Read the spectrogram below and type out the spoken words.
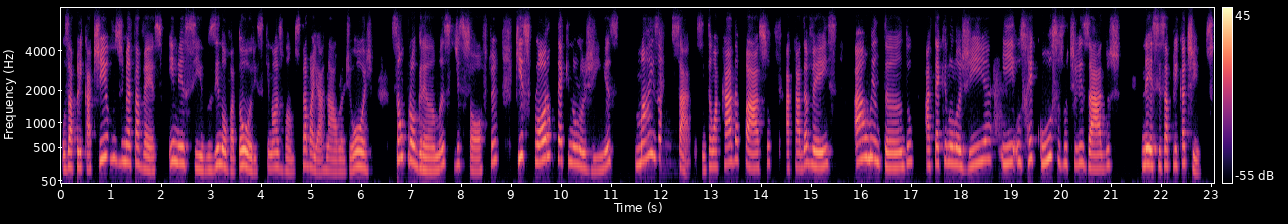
os aplicativos de metaverso imersivos inovadores que nós vamos trabalhar na aula de hoje são programas de software que exploram tecnologias mais avançadas. Então, a cada passo, a cada vez, aumentando a tecnologia e os recursos utilizados nesses aplicativos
